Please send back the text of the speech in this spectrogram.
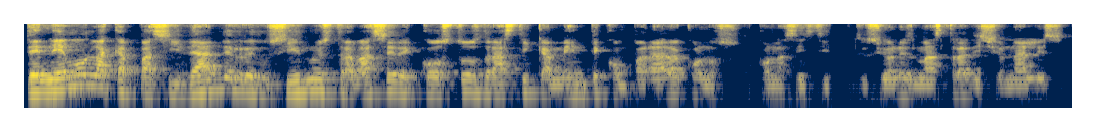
tenemos la capacidad de reducir nuestra base de costos drásticamente comparada con, los, con las instituciones más tradicionales.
